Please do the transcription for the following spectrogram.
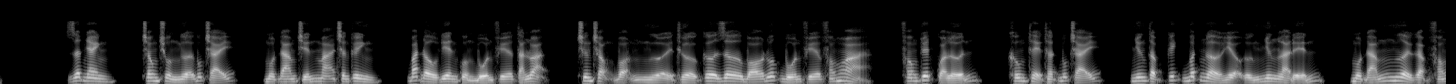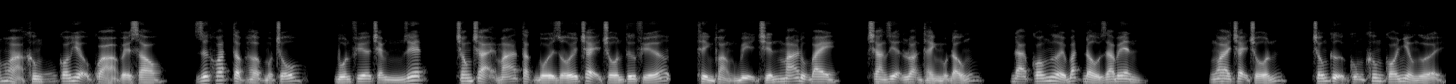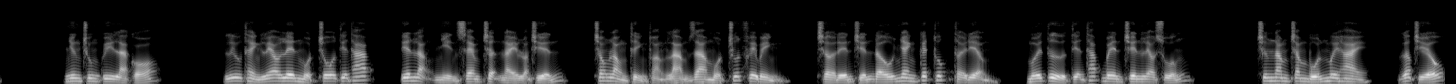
Rất nhanh, trong chuồng ngựa bốc cháy, một đám chiến mã chân kinh, bắt đầu điên cuồng bốn phía tán loạn, trương trọng bọn người thừa cơ dơ bó đuốc bốn phía phóng hỏa, phong tuyết quá lớn, không thể thật bốc cháy, nhưng tập kích bất ngờ hiệu ứng nhưng là đến, một đám người gặp phóng hỏa không có hiệu quả về sau, dứt khoát tập hợp một chỗ, bốn phía chém giết, trong trại mã tặc bối rối chạy trốn tứ phía, thỉnh thoảng bị chiến mã đụng bay, trang diện loạn thành một đống, đã có người bắt đầu ra bên. Ngoài chạy trốn, chống cự cũng không có nhiều người. Nhưng trung quy là có. Lưu Thành leo lên một chỗ tiến tháp, yên lặng nhìn xem trận này loạn chiến, trong lòng thỉnh thoảng làm ra một chút phê bình, chờ đến chiến đấu nhanh kết thúc thời điểm, mới từ tiến tháp bên trên leo xuống chương 542, gấp chiếu.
